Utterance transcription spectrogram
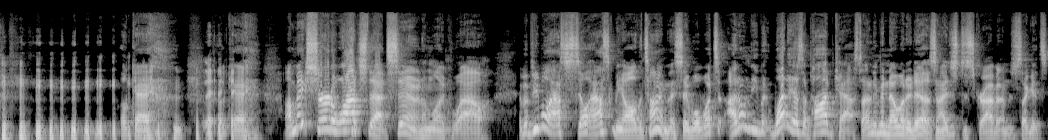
okay, okay, I'll make sure to watch that soon. I'm like, wow. But people ask still ask me all the time. They say, "Well, what's I don't even what is a podcast? I don't even know what it is." And I just describe it. I'm just like it's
